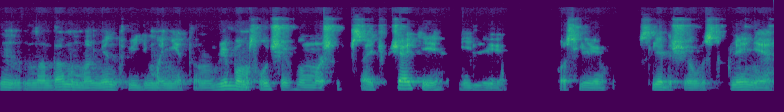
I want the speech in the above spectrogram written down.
На данный момент, видимо, нет. В любом случае вы можете писать в чате или после следующего выступления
